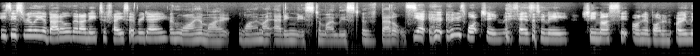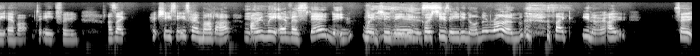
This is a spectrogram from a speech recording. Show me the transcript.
is this really a battle that I need to face every day? And why am I why am I adding this to my list of battles? Yeah, who, who's watching that says to me she must sit on her bottom only ever to eat food? I was like, she sees her mother yeah. only ever standing when she's yes. eating because she's eating on the run. like, you know, I so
